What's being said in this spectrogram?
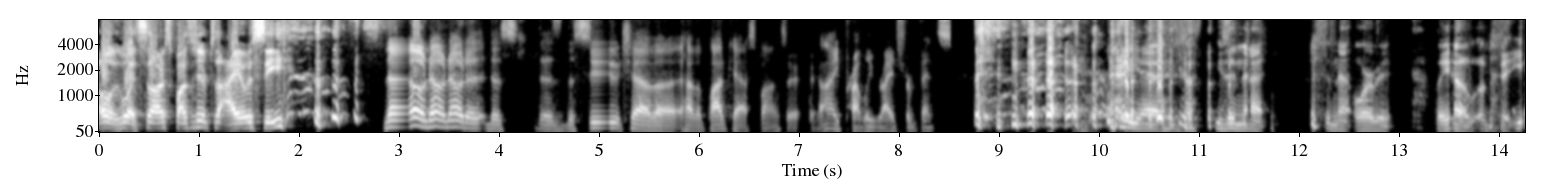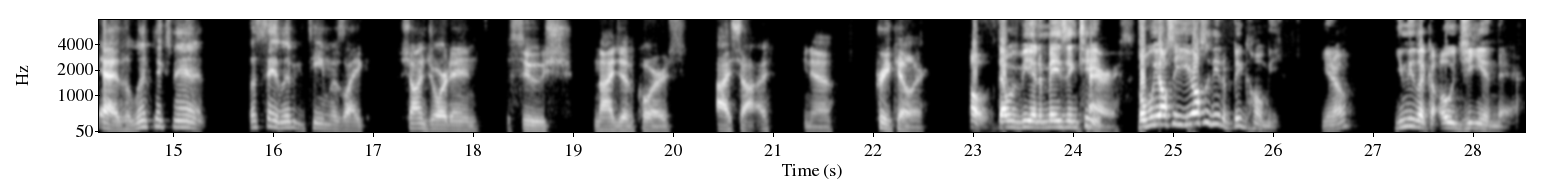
Oh, what? So our sponsorship to the IOC? No, no, no. Does does, does the Such have a have a podcast sponsor? I he probably rides for Vince. yeah, he's- he's in that he's in that orbit. But yeah, but yeah, the Olympics, man. Let's say Olympic team was like Sean Jordan, the Sush, Nigel, of course. I saw, you know, pretty killer. oh, that would be an amazing team. Paris. But we also, you also need a big homie. You know, you need like an OG in there.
